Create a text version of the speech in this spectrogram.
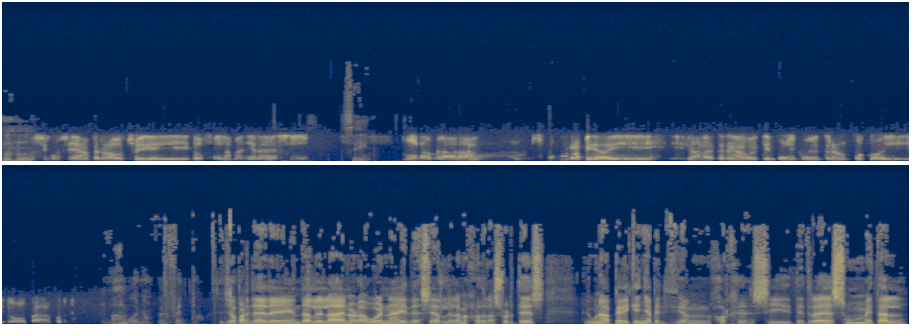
no sé cómo se llama, pero a las 8 y 12 de la mañana es y sí. Bueno, me la harán supongo rápido y, y la verdad tener algo de tiempo. Mismo voy a entrenar un poco y luego para la puerta. Ah, bueno, perfecto. Yo, aparte de darle la enhorabuena y desearle la mejor de las suertes, una pequeña petición, Jorge. Si te traes un metal,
